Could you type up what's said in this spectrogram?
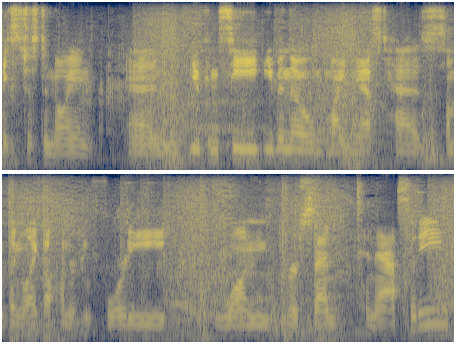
it's just annoying. And you can see, even though my nest has something like 141% tenacity,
